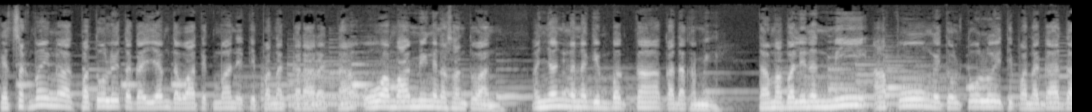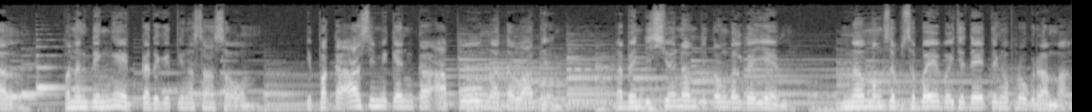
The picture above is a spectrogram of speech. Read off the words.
Ket sakmay nga patuloy tagayam dawatik man iti panagkararagta o amami nga nasantuan. Anyan nga nagimbag ka kada kami. Tamabalinan mi apo nga itultuloy iti panagadal panangdingig kadagiti nga sasaom. Ipakaasimiken ka apo nga dawaten nga bendisyonam ti tonggal gayem, nga mangsabsabay ba iti dayto nga programa.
